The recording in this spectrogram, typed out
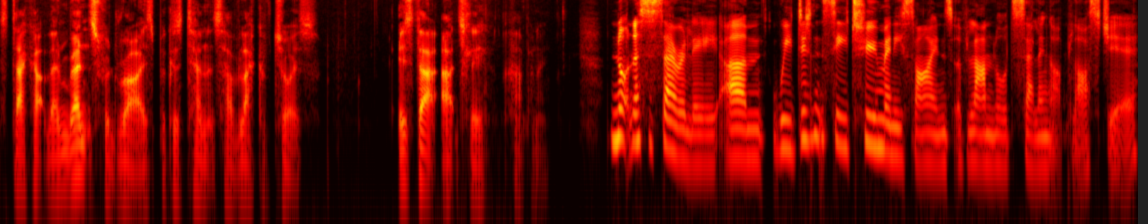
stack up, then rents would rise because tenants have lack of choice. Is that actually happening? Not necessarily. Um, we didn't see too many signs of landlords selling up last year.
